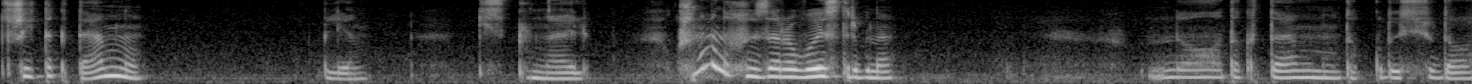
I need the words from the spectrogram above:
Ще й так темно. Блін, якийсь тунель. Що на мене хтось зараз вистрибне? Да, так темно, так кудись сюди.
